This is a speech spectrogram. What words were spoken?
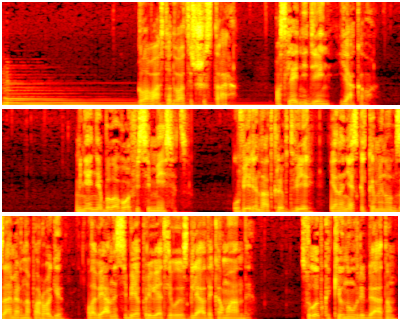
Глава 126. Последний день Якова. Меня не было в офисе месяц. Уверенно открыв дверь, я на несколько минут замер на пороге, ловя на себе приветливые взгляды команды. С улыбкой кивнул ребятам,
